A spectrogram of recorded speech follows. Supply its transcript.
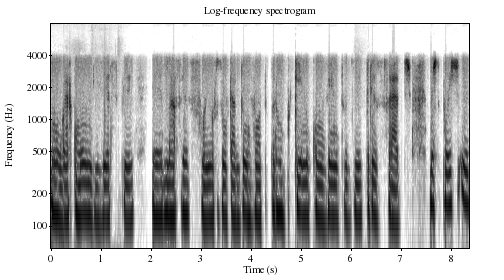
lugar comum dizer-se que eh, Mafra foi o resultado de um voto para um pequeno convento de 13 frades. Mas depois eh,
